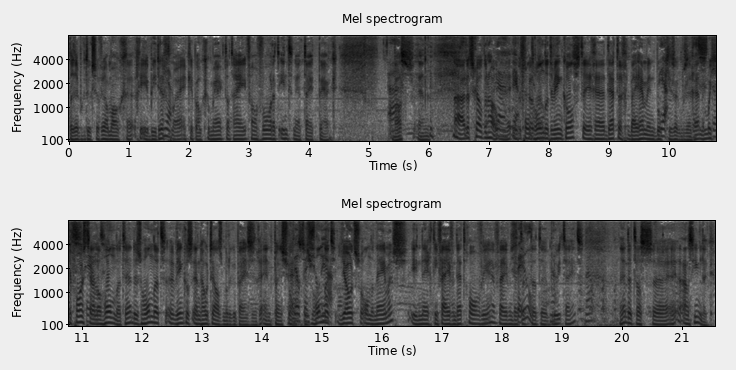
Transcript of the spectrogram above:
Dat heb ik natuurlijk zoveel mogelijk ge geëerbiedigd. Ja. Maar ik heb ook gemerkt dat hij van voor het internettijdperk was. En nou, dat scheelt een hoop. Ja, ik vond 100 winkels tegen 30 bij hem in het boekje, ja, zou ik maar zeggen. En dan moet je je voorstellen, 100. Hè? Dus 100 winkels en hotels moet ik erbij zeggen. En pensions. Pensioen, dus 100 Joodse ondernemers in 1935 ongeveer. 35, Veel. dat de bloeitijd. Ja. dat was uh, aanzienlijk.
